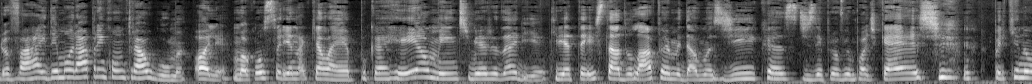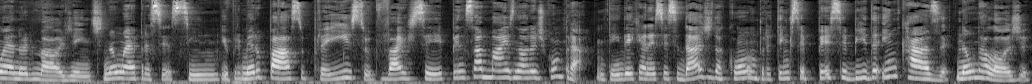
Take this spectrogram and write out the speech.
provar e demorar para encontrar alguma. Olha, uma consultoria naquela época realmente me ajudaria. Queria ter estado lá para me dar umas dicas, dizer para ouvir um podcast, porque não é normal, gente, não é para ser assim. E o primeiro passo para isso vai ser pensar mais na hora de comprar. Entender que a necessidade da compra tem que ser percebida em casa, não na loja.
